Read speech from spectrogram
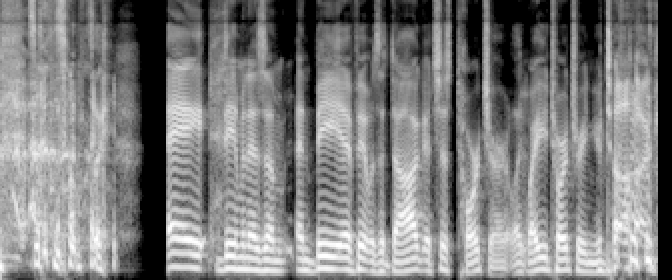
so, so like, like- A, demonism, and B, if it was a dog, it's just torture. Like, why are you torturing your dog?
